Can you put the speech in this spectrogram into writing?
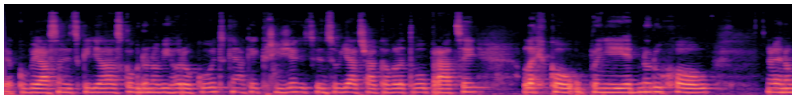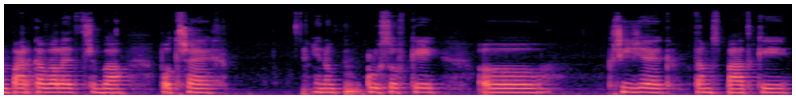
jakoby já jsem vždycky dělala skok do nového roku, vždycky nějaký křížek, vždycky jsem si udělala třeba kavaletovou práci, lehkou, úplně jednoduchou, jenom pár kavalet, třeba po třech, jenom klusovky, křížek, tam zpátky,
